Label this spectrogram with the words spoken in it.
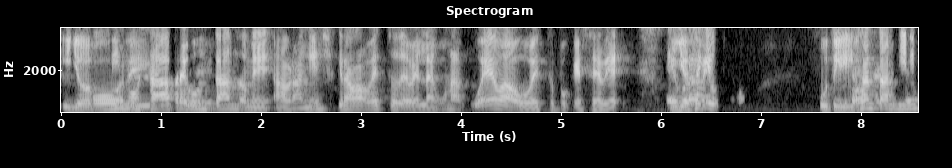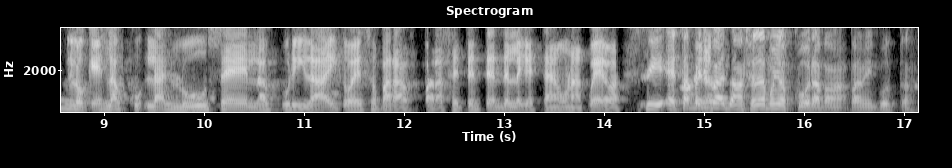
Y yo mismo estaba preguntándome, ¿habrán grabado esto de verdad en una cueva o esto porque se ve? Y yo sé que Utilizan también lo que es la, las luces, la oscuridad y todo eso para, para hacerte entenderle que está en una cueva. Sí, esta película es demasiado muy oscura para, para, mi gusto.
